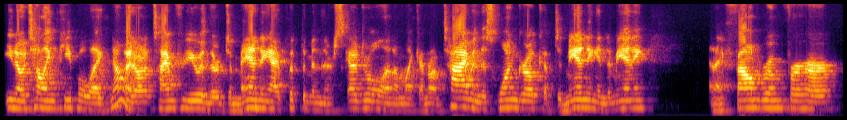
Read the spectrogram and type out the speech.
you know, telling people like, no, I don't have time for you. And they're demanding I put them in their schedule. And I'm like, I don't have time. And this one girl kept demanding and demanding. And I found room for her.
